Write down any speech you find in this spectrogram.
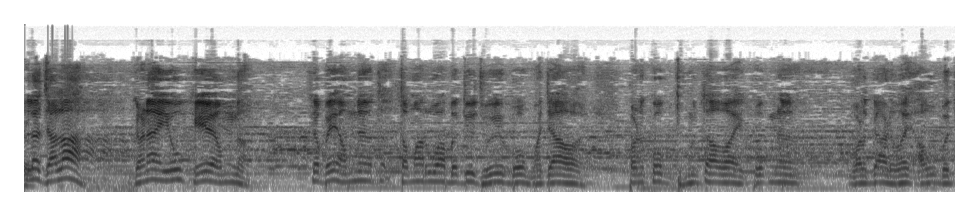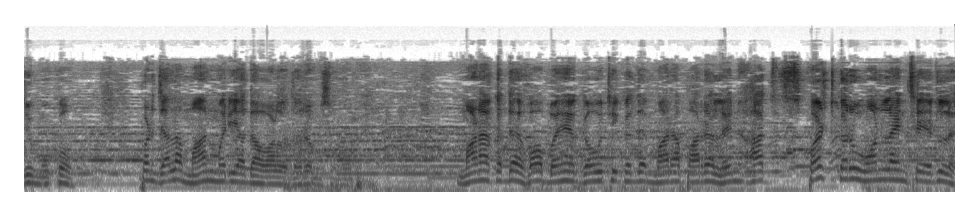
એટલે ઝાલા, ઘણા એવું કહે અમને કે ભાઈ અમને તમારું આ બધું જોઈ બહુ મજા આવે પણ કોક ધૂણતા હોય, કોકને વળગાડ હોય, આવું બધું મૂકો. પણ ઝાલા, માન મર્યાદા વાળો ધર્મ છે માણા કદાચ હો બહે ગૌથી કદાચ મારા પારે લઈને, આ સ્પષ્ટ કરું ઓનલાઈન છે એટલે.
